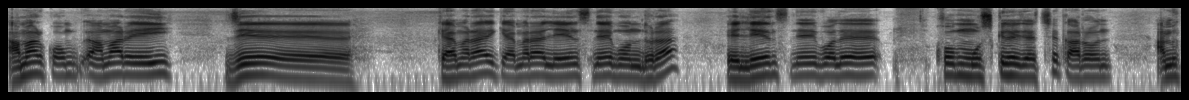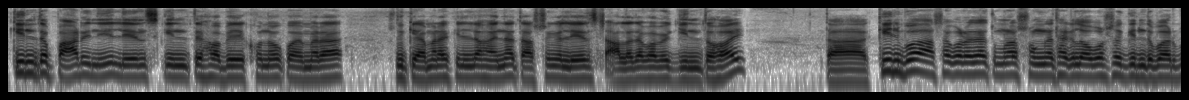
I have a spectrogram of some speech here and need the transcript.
আমার কম আমার এই যে ক্যামেরায় ক্যামেরা লেন্স নেই বন্ধুরা। এই লেন্স নেই বলে খুব মুশকিল হয়ে যাচ্ছে কারণ আমি কিনতে পারিনি লেন্স কিনতে হবে এখনও ক্যামেরা। শুধু ক্যামেরা কিনলে হয় না, তার সঙ্গে লেন্স আলাদাভাবে কিনতে হয়। তা কিনবো, আশা করা যায় তোমরা সঙ্গে থাকলে অবশ্যই কিনতে পারব।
